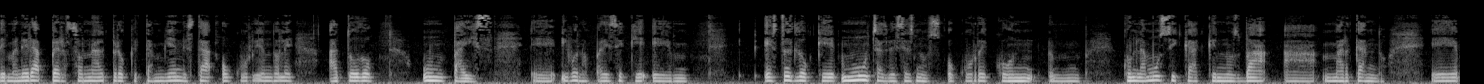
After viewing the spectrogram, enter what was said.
de manera personal, pero que también está ocurriéndole a todo un país. Eh, y bueno, parece que em, esto es lo que muchas veces nos ocurre con, em, con la música que nos va a, marcando. Eh,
